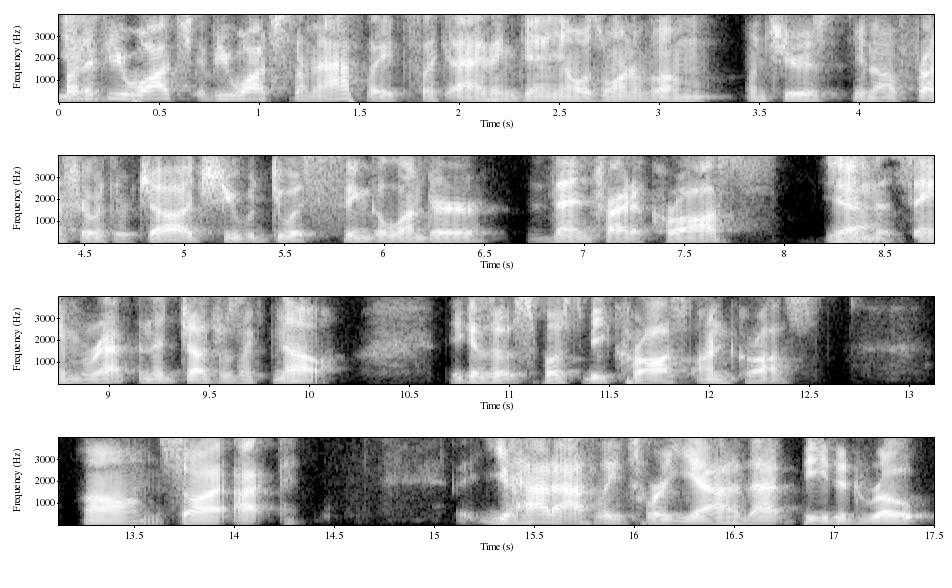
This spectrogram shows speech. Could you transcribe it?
But yeah. if you watch, if you watch some athletes, like I think Danielle was one of them. When she was, you know, fresher with her judge, she would do a single under, then try to cross Yeah. in the same rep, and the judge was like, no, because it was supposed to be cross uncross. Um, so I, I, you had athletes where yeah, that beaded rope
